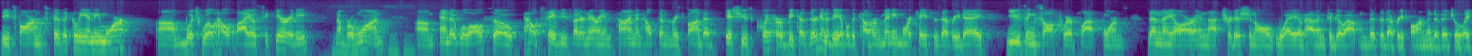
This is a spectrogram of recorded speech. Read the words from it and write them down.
these farms physically anymore, um, which will help biosecurity number one. Mm-hmm. Um, and it will also help save these veterinarians time and help them respond to issues quicker because they're going to be able to cover many more cases every day using software platforms than they are in that traditional way of having to go out and visit every farm individually.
